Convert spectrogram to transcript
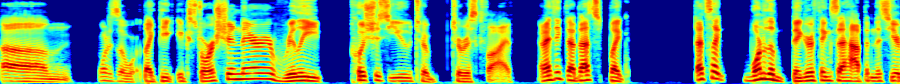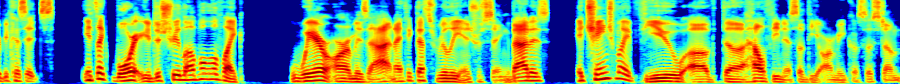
um, what is the word? Like the extortion there really pushes you to, to RISC-V. And I think that that's like, that's like one of the bigger things that happened this year because it's, it's like more industry level of like where ARM is at. And I think that's really interesting. That is, it changed my view of the healthiness of the ARM ecosystem.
